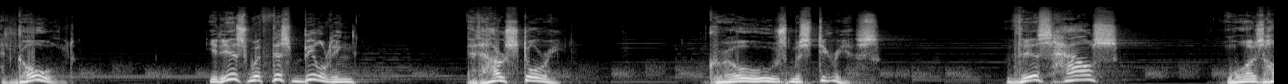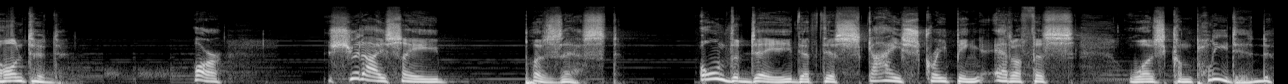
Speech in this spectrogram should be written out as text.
and gold. It is with this building that our story grows mysterious. This house was haunted. Or should I say, possessed. On the day that this skyscraping edifice was completed,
